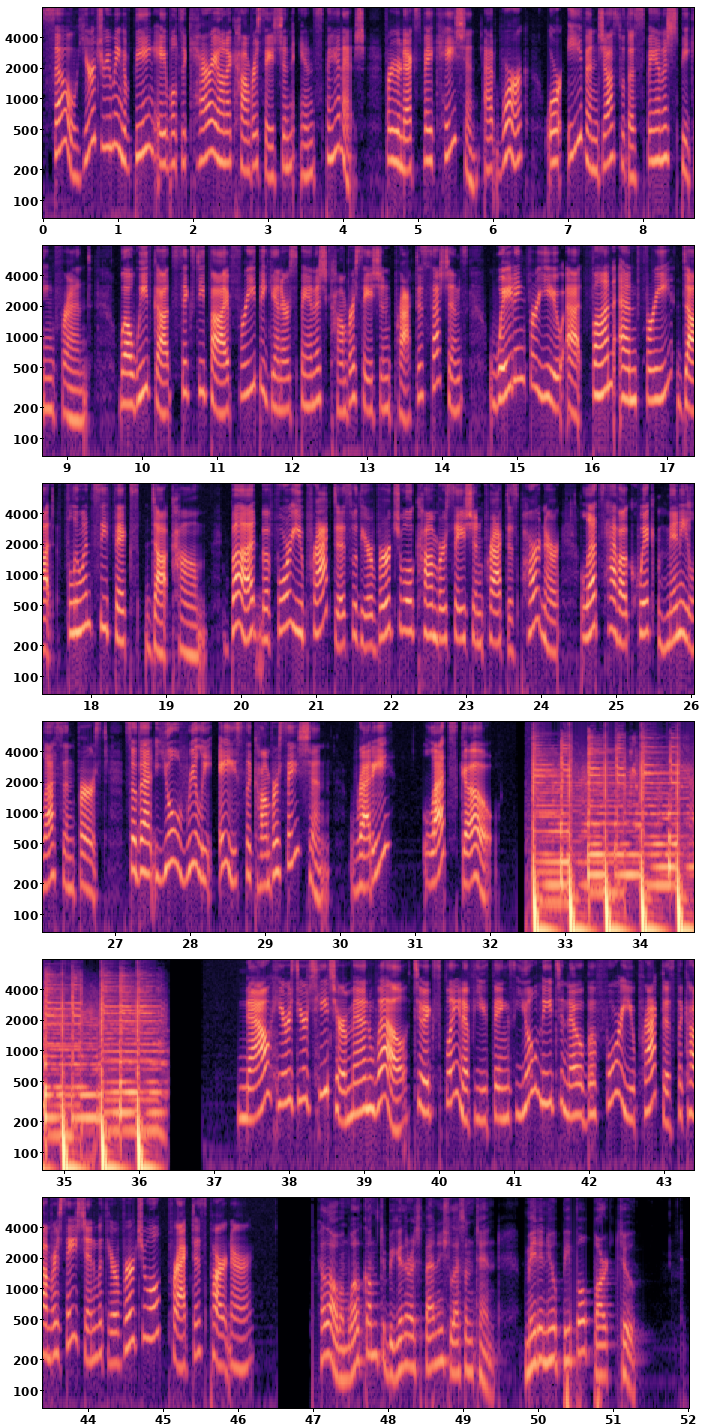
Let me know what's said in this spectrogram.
So, you're dreaming of being able to carry on a conversation in Spanish for your next vacation, at work, or even just with a Spanish speaking friend. Well, we've got 65 free beginner Spanish conversation practice sessions waiting for you at funandfree.fluencyfix.com. But before you practice with your virtual conversation practice partner, let's have a quick mini lesson first so that you'll really ace the conversation. Ready? Let's go! Now, here's your teacher, Manuel, to explain a few things you'll need to know before you practice the conversation with your virtual practice partner. Hello and welcome to Beginner Spanish Lesson 10 Meeting New People Part 2.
